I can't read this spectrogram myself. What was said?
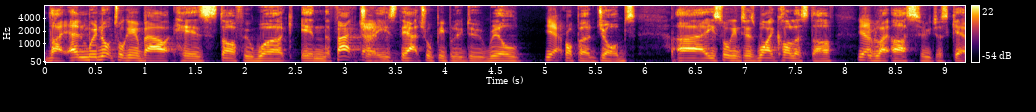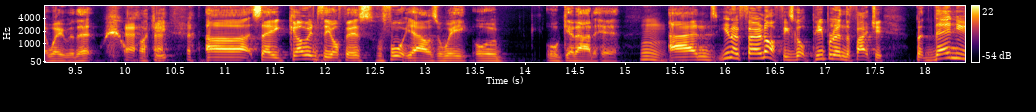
like, and we're not talking about his staff who work in the factories, the actual people who do real Yeah. proper jobs. Uh, he's talking to his white collar staff, Yeah. people like us who just get away with it. Whew, Lucky. uh, say, go into the office for 40 hours a week or or get out of here. Hmm. And you know, fair enough. He's got people in the factory, but then you,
